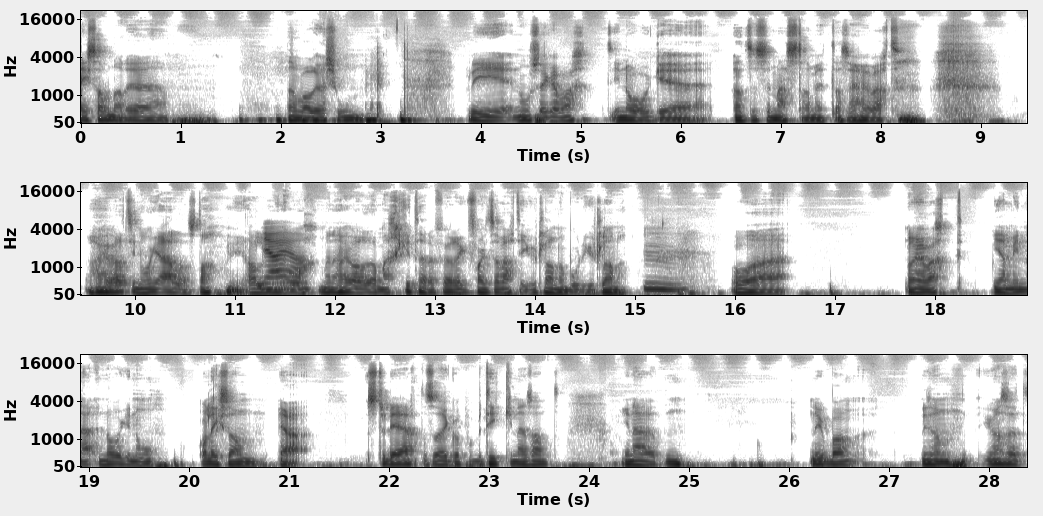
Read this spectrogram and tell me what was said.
jeg savner det, den variasjonen. Fordi nå som jeg har vært i Norge dette semesteret mitt altså Jeg har jo vært jeg har jo vært i Norge ellers, da, i alle Ja, mine ja. år. Men jeg har jo aldri merket til det før jeg faktisk har vært i utlandet og bodd i utlandet. Og eh, når jeg har vært hjemme i Norge nå og liksom ja, studert, og så har jeg gått på butikkene sant, i nærheten Det er jo bare liksom, Uansett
